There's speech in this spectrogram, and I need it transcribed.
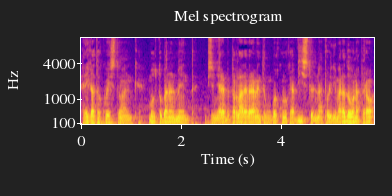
è legato a questo anche, molto banalmente. Bisognerebbe parlare veramente con qualcuno che ha visto il Napoli di Maradona, però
